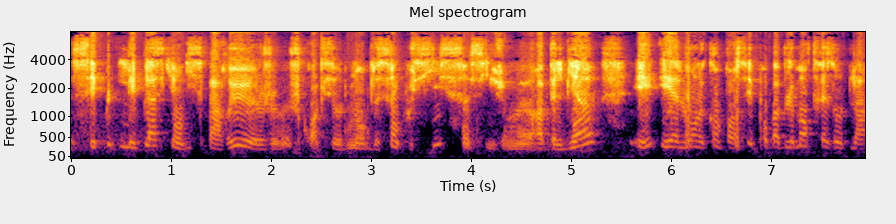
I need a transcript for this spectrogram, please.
ces, les places qui ont disparu. Je, crois que c'est au nombre de 5 ou 6, si je me rappelle bien, et elles vont le compenser probablement très au-delà.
